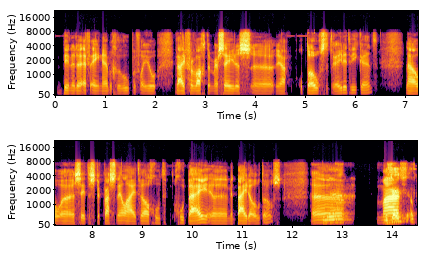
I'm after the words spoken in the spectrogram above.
binnen de F1 hebben geroepen van joh, wij verwachten Mercedes eh, ja, op de hoogste tree dit weekend. Nou eh, zitten ze er qua snelheid wel goed, goed bij met beide auto's. Ehm, maar Mercedes, of,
